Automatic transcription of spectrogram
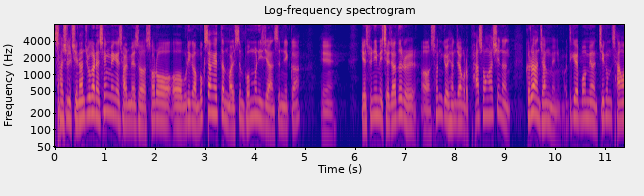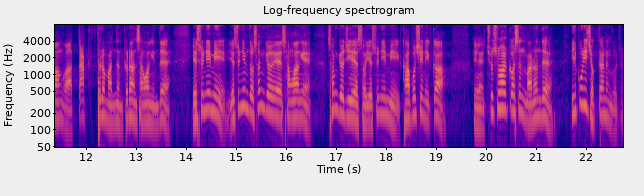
사실 지난 주간에 생명의 삶에서 서로 어, 우리가 묵상했던 말씀 본문이지 않습니까? 예. 예수님이 제자들을 어, 선교 현장으로 파송하시는 그러한 장면입니다. 어떻게 보면 지금 상황과 딱 들어맞는 그러한 상황인데 예수님이 예수님도 선교의 상황에 선교지에서 예수님이 가 보시니까 예, 추수할 것은 많은데 일꾼이 적다는 거죠.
